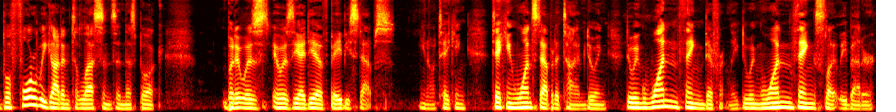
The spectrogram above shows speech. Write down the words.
before we got into lessons in this book, but it was it was the idea of baby steps. You know, taking taking one step at a time, doing doing one thing differently, doing one thing slightly better.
